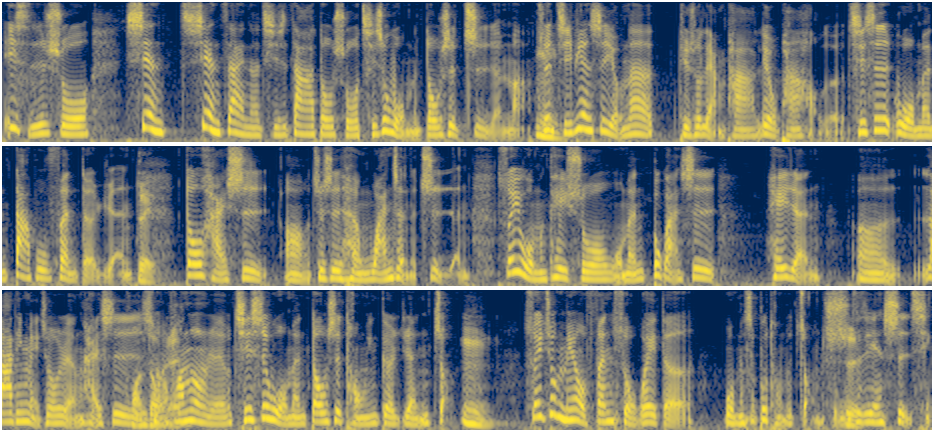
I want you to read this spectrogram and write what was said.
意思是说，现现在呢，其实大家都说，其实我们都是智人嘛，所以即便是有那，比如说两趴、六趴好了，其实我们大部分的人对。都还是呃，就是很完整的智人，所以我们可以说，我们不管是黑人、呃，拉丁美洲人还是黄种人，黄种人，其实我们都是同一个人种，嗯，所以就没有分所谓的。我们是不同的种族这件事情，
